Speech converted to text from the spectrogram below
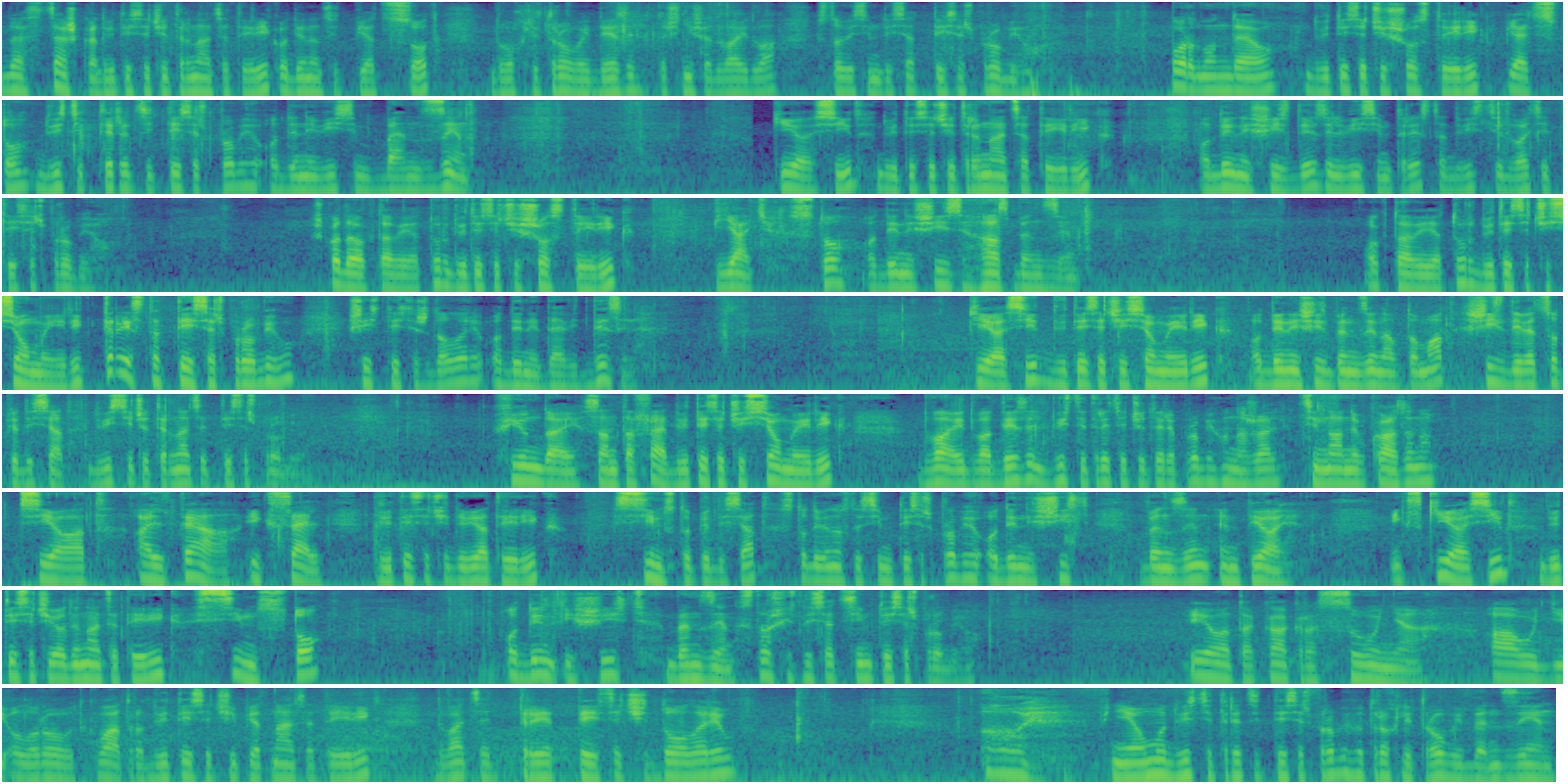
Mercedes C 2013 рік, 11500, 2-літровий дизель, точніше 2,2, 180 тисяч пробігу. Ford Mondeo 2006 рік, 5100, 230 тисяч пробігу, 1,8 бензин. Kia Ceed 2013 рік, 1,6 дизель, 8300, 220 тисяч пробігу. Шкода Octavia Tour 2006 рік, 5100, 1,6 газ бензин. Octavia Tour 2007 рік, 300 тисяч пробігу, 6 тисяч доларів, 1,9 дизель. Kia Ceed 2007 рік, 1,6 бензин автомат, 6950, 214 тисяч пробігу. Hyundai Santa Fe 2007 рік, 2,2 дизель, 234 пробігу, на жаль, ціна не вказана. Seat Altea XL 2009 рік, 7150, 197 тисяч пробігу, 1,6 бензин MPI. Xkia Ceed 2011 рік, 7100, 1,6 бензин, 167 тисяч пробігу. І отака красуня. Audi Allroad Quattro 2015 рік, 23 тисячі доларів. Ой, пневмо 230 тисяч пробігу, 3-літровий бензин.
